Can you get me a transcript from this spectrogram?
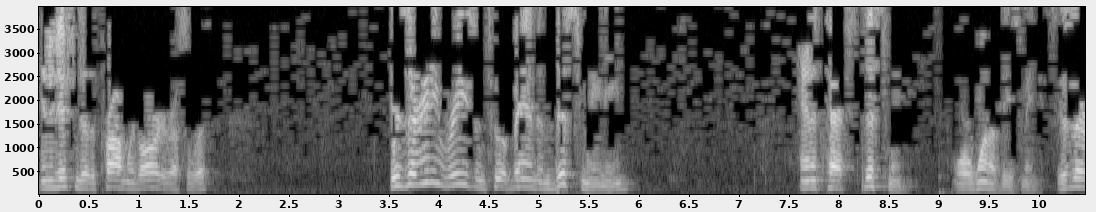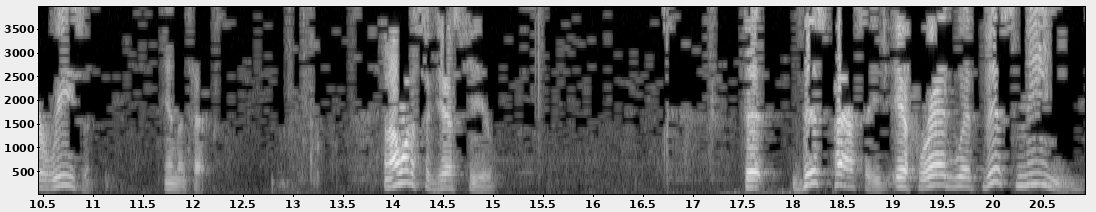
in addition to the problem we've already wrestled with, is there any reason to abandon this meaning and attach this meaning, or one of these meanings? Is there a reason in the text? And I want to suggest to you that this passage, if read with this meaning,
